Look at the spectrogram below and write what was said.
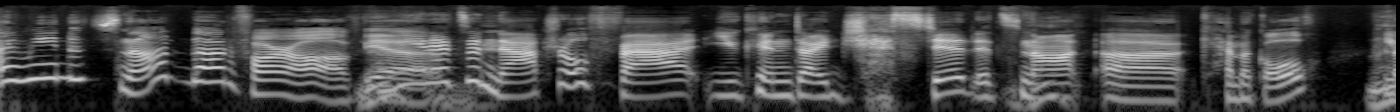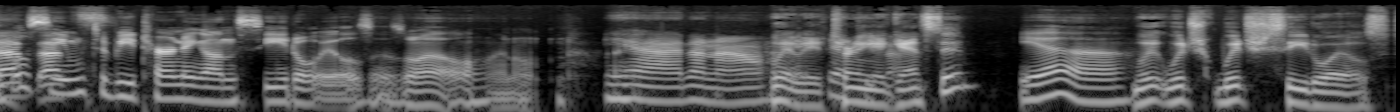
I mean, it's not that far off. Yeah. I mean, it's a natural fat. You can digest it. It's Mm-hmm. not uh, chemical. People That- seem to be turning on seed oils as well. I don't. Yeah, I don't know. Wait, I wait, turning against it? Yeah. Wh- Which which seed oils?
